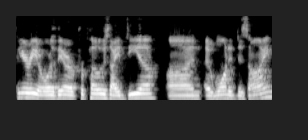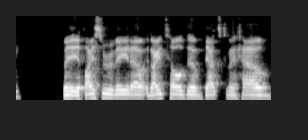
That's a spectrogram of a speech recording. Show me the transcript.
theory or their proposed idea on a wanted design. But if I survey it out and I tell them that's going to have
